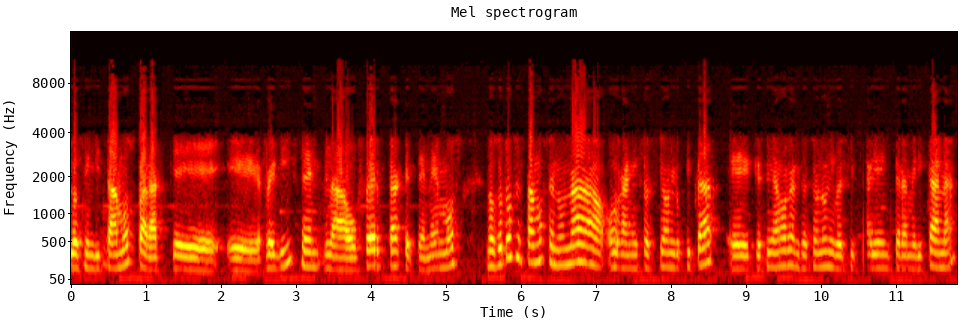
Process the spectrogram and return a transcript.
los invitamos para que eh, revisen la oferta que tenemos. Nosotros estamos en una organización, Lupita, eh, que se llama Organización Universitaria Interamericana,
